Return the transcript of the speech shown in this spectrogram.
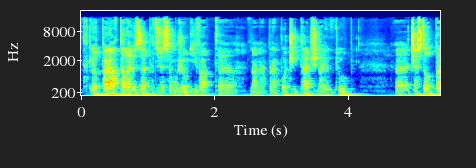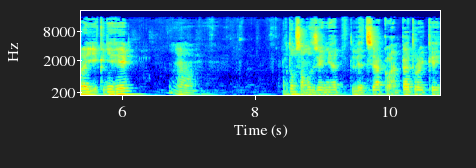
Taky odpadá televize, protože se můžou dívat eh, na, na, na počítač, na YouTube. Často odpadají i knihy. No, Potom samozřejmě věci jako MP3,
